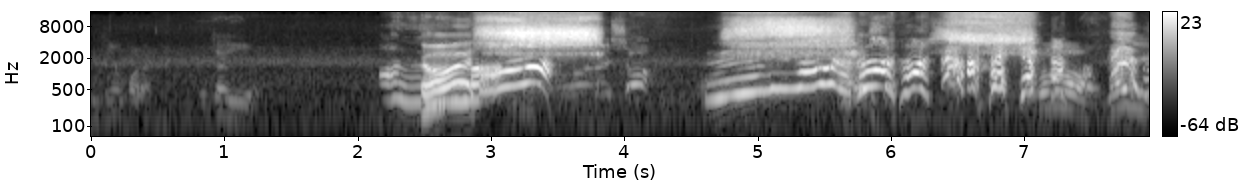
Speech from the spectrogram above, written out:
感じよこれ。めっちゃいいよ。あうまよっし。うまっそう何？直之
